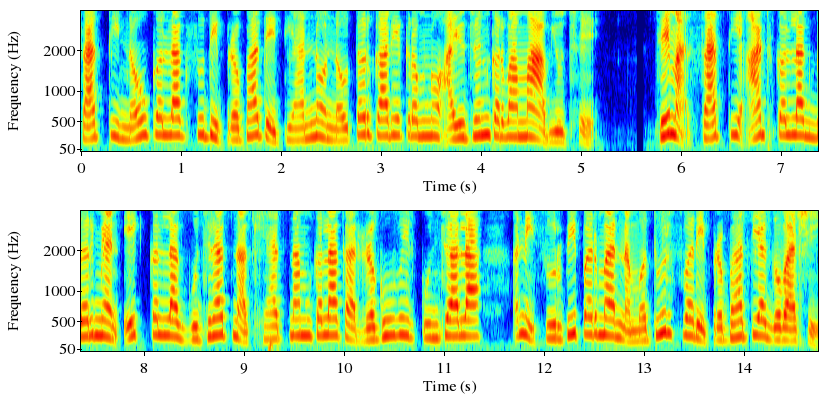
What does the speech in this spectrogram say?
સાતથી નવ કલાક સુધી પ્રભાતે ધ્યાનનો નવતર કાર્યક્રમનું આયોજન કરવામાં આવ્યું છે. જેમાં સાતથી આઠ કલાક દરમિયાન એક કલાક ગુજરાતના ખ્યાતનામ કલાકાર રઘુવીર કુંચાલા અને સુરભી પરમારના મધુર સ્વરે પ્રભાતિયા ગવાશે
